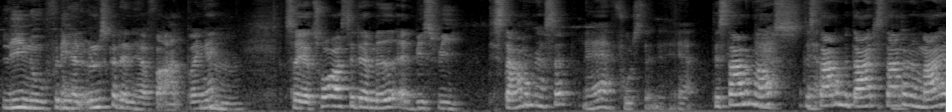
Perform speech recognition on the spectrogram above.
lige nu, fordi Ja. han ønsker den her forandring. Ikke? Mm. Så jeg tror også det der med, at hvis vi... Det starter med os selv. Ja, fuldstændig. Ja. Det starter med Ja. os. Det Ja. starter med dig, det starter med mig, Ja.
